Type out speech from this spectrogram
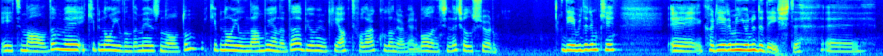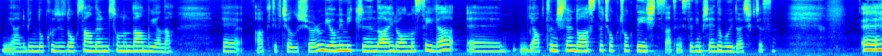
eğitimi aldım ve 2010 yılında mezun oldum. 2010 yılından bu yana da biyomimikriyi aktif olarak kullanıyorum. Yani bu alan içinde çalışıyorum. Diyebilirim ki e, kariyerimin yönü de değişti. E, yani 1990'ların sonundan bu yana e, aktif çalışıyorum. Biyomimikrinin dahil olmasıyla e, yaptığım işlerin doğası da çok çok değişti. Zaten istediğim şey de buydu açıkçası. E,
